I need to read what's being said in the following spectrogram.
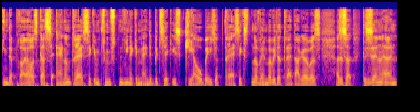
in der Brauhausgasse 31 im 5. Wiener Gemeindebezirk ist, glaube ich, ab 30. November wieder drei Tage oder was. Also das ist ein, ein,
